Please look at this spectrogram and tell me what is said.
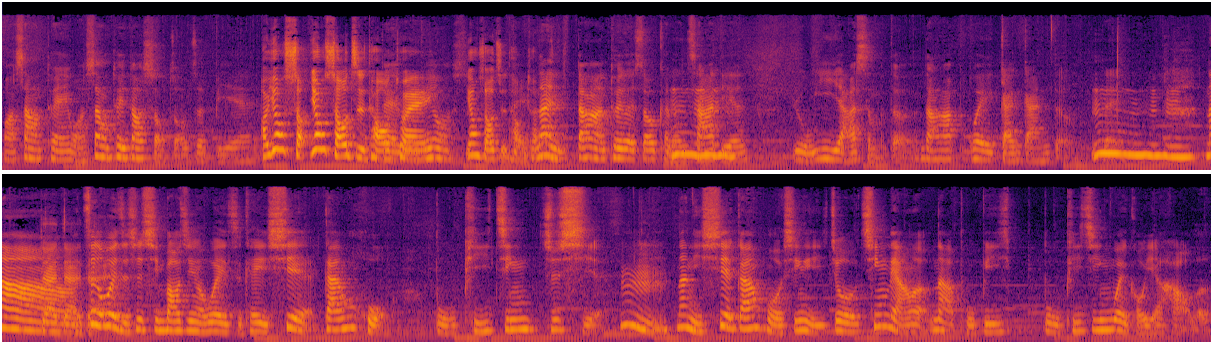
往上推，往上推到手肘这边。哦，用手用手指头推，用用手指头推。那你当然推的时候可能擦点乳液啊什么的，让它不会干干的。对，嗯嗯那对对，这个位置是心包经的位置，可以泻肝火、补脾经之血。嗯，那你泻肝火，心里就清凉了，那补脾补脾经，胃口也好了。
